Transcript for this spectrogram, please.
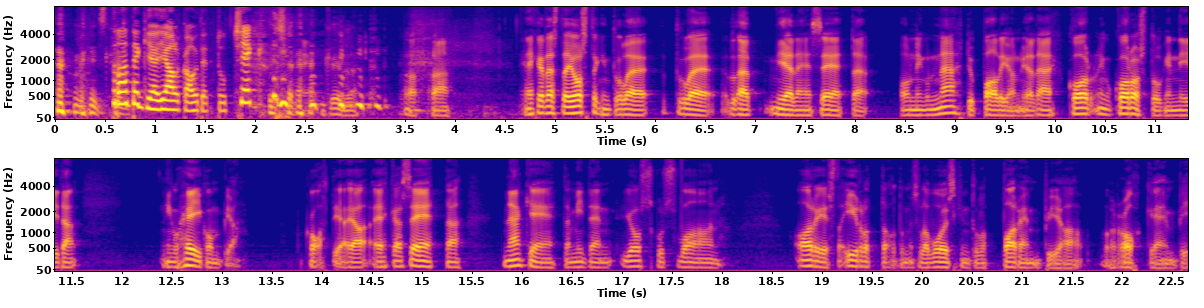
niin, Strategia jalkautettu, check. kyllä. Totta. Ehkä tästä jostakin tulee, tulee mieleen se, että on niin kuin nähty paljon, ja tämä kor, niin kuin korostuukin niitä niin kuin heikompia kohtia, ja ehkä se, että näkee, että miten joskus vaan arjesta irrottautumisella voisikin tulla parempi ja rohkeampi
